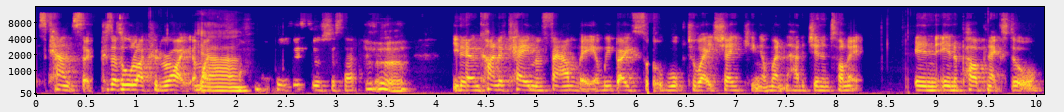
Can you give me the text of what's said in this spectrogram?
it's cancer because that's all I could write. And yeah. Oh, my sister was just like, Ugh. you know, and kind of came and found me, and we both sort of walked away shaking and went and had a gin and tonic in in a pub next door.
